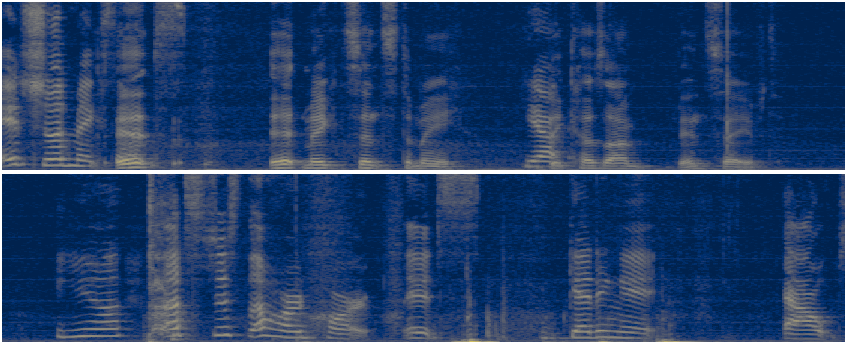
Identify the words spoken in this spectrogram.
it should make sense. it it makes sense to me yeah, because I'm been saved. yeah, that's just the hard part. It's getting it out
